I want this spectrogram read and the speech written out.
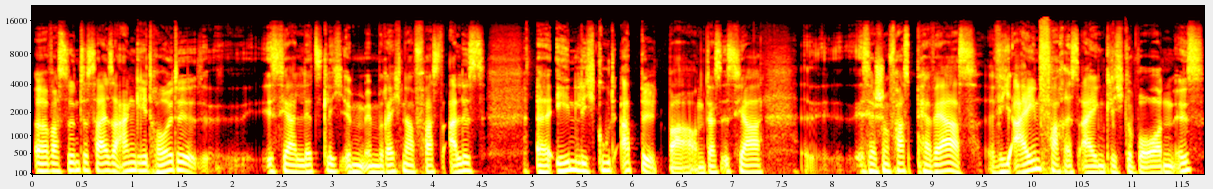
äh, was Synthesizer angeht. Heute ist ja letztlich im, im Rechner fast alles äh, ähnlich gut abbildbar. Und das ist ja, äh, ist ja schon fast pervers, wie einfach es eigentlich geworden ist,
